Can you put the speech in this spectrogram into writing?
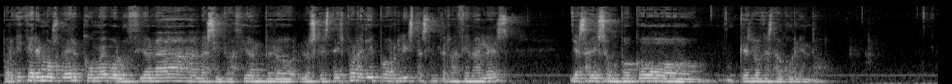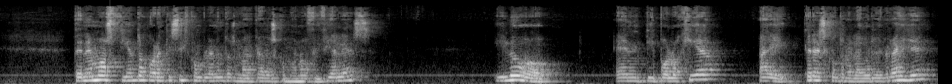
porque queremos ver cómo evoluciona la situación, pero los que estáis por allí por listas internacionales ya sabéis un poco qué es lo que está ocurriendo. Tenemos 146 complementos marcados como no oficiales. Y luego en tipología hay tres controladores Braille,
